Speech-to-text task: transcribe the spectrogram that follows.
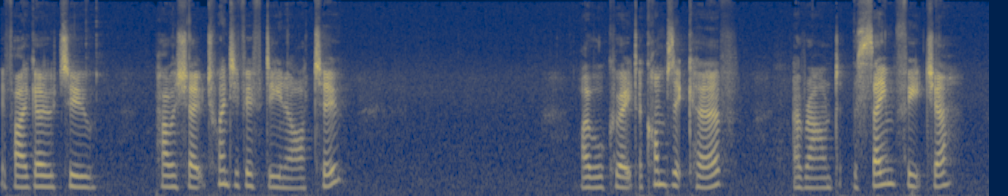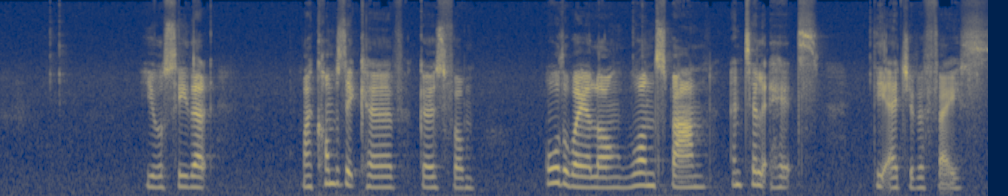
if I go to PowerShape 2015 R2, I will create a composite curve around the same feature. You will see that my composite curve goes from all the way along one span until it hits the edge of a face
